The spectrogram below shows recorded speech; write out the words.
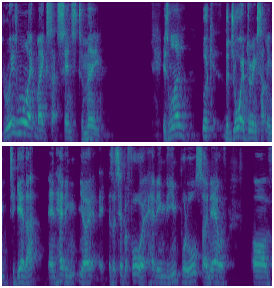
The reason why it makes such sense to me is one, look, the joy of doing something together and having, you know, as I said before, having the input also now of, of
